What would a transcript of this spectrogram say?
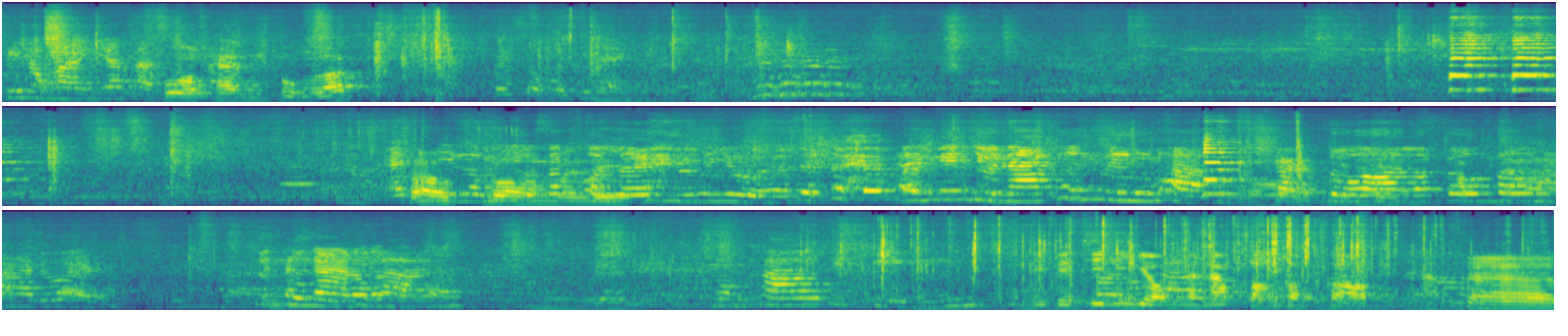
ปิ้งออกมาอย่างเงี้ยค่ะครัวแผ่นปรุงรสไปส่งไปที่ไหน ดมินเราไม่อยู่สักคนเลยไม่อยู่แอดมินอยู่นาครึ่งหนึ่งค่ะกักตัวแล้วก็เฝ้านาด้วยครึ่งหนึ่งที่ร้านลงข้าวที่ขิงอันนี้เป็นที่นิยมนะครับของกรอบๆนะครับเออ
